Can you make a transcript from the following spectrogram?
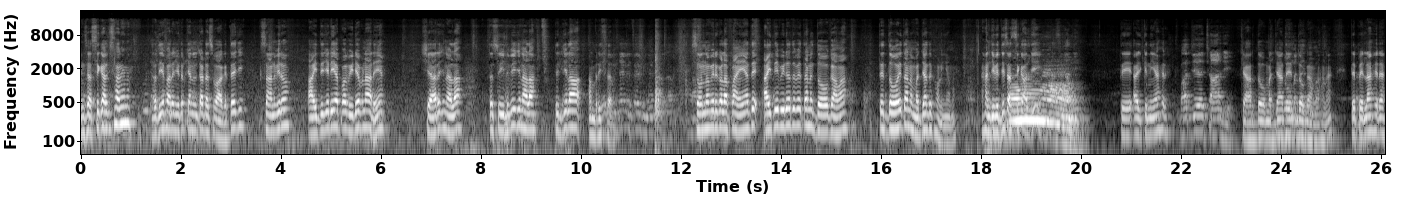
ਹਾਂਜੀ, ਸਤਿ ਸ਼੍ਰੀ ਅਕਾਲ ਜੀ ਸਾਰਿਆਂ ਨੂੰ। ਵਧੀਆ ਫਾਰਮ YouTube ਚੈਨਲ ਤੁਹਾਡਾ ਸਵਾਗਤ ਹੈ ਜੀ। ਕਿਸਾਨ ਵੀਰੋ ਅੱਜ ਦੀ ਜਿਹੜੀ ਆਪਾਂ ਵੀਡੀਓ ਬਣਾ ਰਹੇ ਹਾਂ ਸ਼ਹਿਰ ਜਨਾਲਾ ਤਹਿਸੀਲ ਵੀ ਜਨਾਲਾ ਤੇ ਜ਼ਿਲ੍ਹਾ ਅੰਮ੍ਰਿਤਸਰ। ਸੋਨੋ ਵੀਰ ਕੋਲ ਆਪਾਂ ਆਏ ਆ ਤੇ ਅੱਜ ਦੀ ਵੀਡੀਓ ਦੇ ਵਿੱਚ ਤੁਹਾਨੂੰ ਦੋ ਗਾਵਾਂ ਤੇ ਦੋ ਹੀ ਤੁਹਾਨੂੰ ਮੱਝਾਂ ਦਿਖਾਉਣੀਆਂ ਵਾ। ਹਾਂਜੀ ਵੀਰ ਜੀ ਸਤਿ ਸ਼੍ਰੀ ਅਕਾਲ ਜੀ। ਤੇ ਅੱਜ ਕਿੰਨੀਆਂ ਫਿਰ? ਅੱਜ ਚਾਰ ਜੀ। ਚਾਰ ਦੋ ਮੱਝਾਂ ਤੇ ਦੋ ਗਾਵਾਂ ਹਨਾ? ਤੇ ਪਹਿਲਾਂ ਫਿਰ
